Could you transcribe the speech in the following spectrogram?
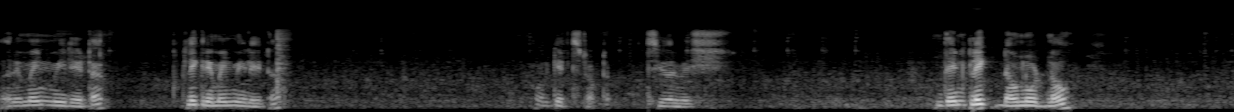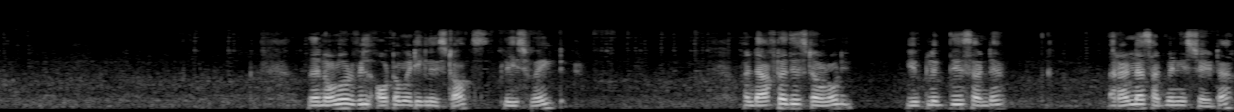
in. Remind me later. Click remind me later. Or get started it's your wish. Then click download now the download will automatically starts please wait. And after this download you click this under run as administrator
